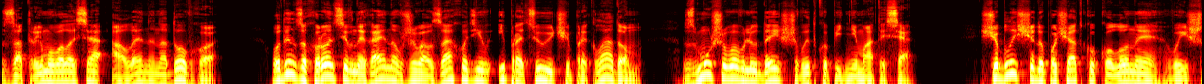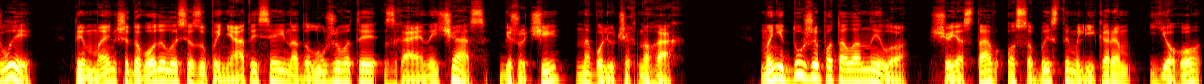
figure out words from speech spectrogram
затримувалася, але ненадовго. Один з охоронців негайно вживав заходів і, працюючи прикладом, змушував людей швидко підніматися. Що ближче до початку колони ви йшли, тим менше доводилося зупинятися і надолужувати згаяний час, біжучи на болючих ногах. Мені дуже поталанило, що я став особистим лікарем його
